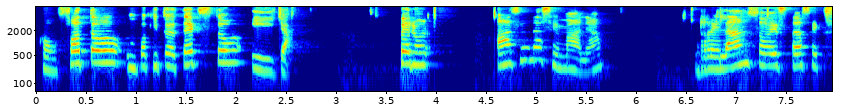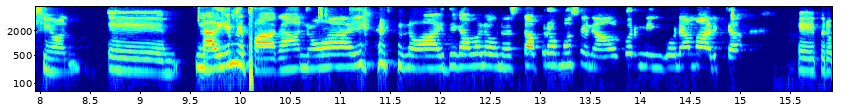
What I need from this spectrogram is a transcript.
con foto, un poquito de texto y ya. Pero hace una semana relanzo esta sección. Eh, nadie me paga, no hay, no hay, digámoslo, no está promocionado por ninguna marca. Eh, pero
